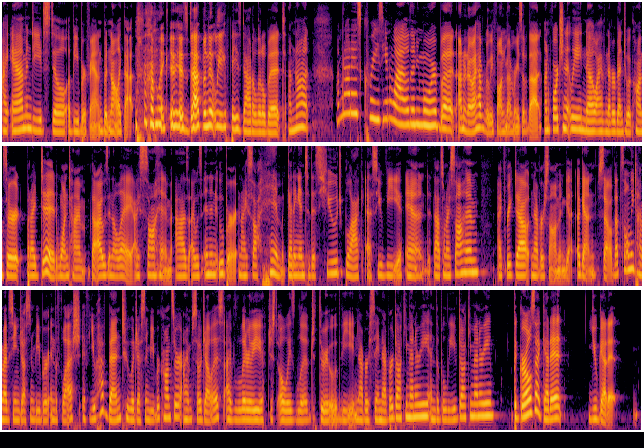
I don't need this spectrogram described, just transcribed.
I am indeed still a Bieber fan, but not like that. I'm like, it has definitely phased out a little bit. I'm not. I'm not as crazy and wild anymore, but I don't know. I have really fond memories of that. Unfortunately, no, I have never been to a concert, but I did one time that I was in LA. I saw him as I was in an Uber and I saw him getting into this huge black SUV. And that's when I saw him. I freaked out, never saw him again. So that's the only time I've seen Justin Bieber in the flesh. If you have been to a Justin Bieber concert, I'm so jealous. I've literally just always lived through the Never Say Never documentary and the Believe documentary. The girls that get it, you get it.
